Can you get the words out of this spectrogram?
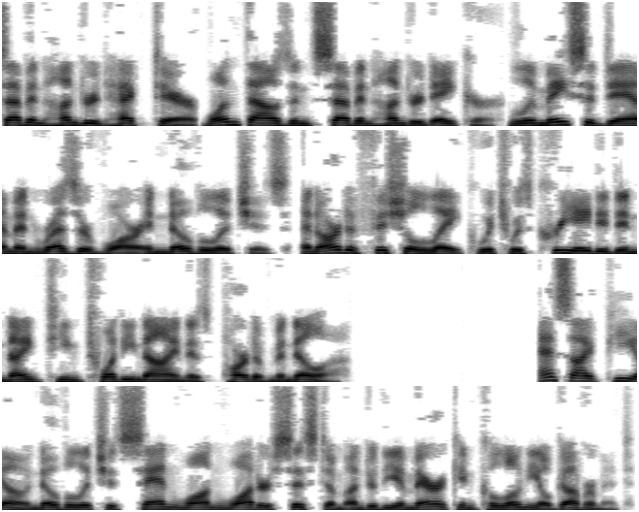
700-hectare (1,700-acre) La Mesa Dam and Reservoir in Novaliches, an artificial lake which was created in 1929 as part of Manila's SIPO Novaliches San Juan water system under the American colonial government.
